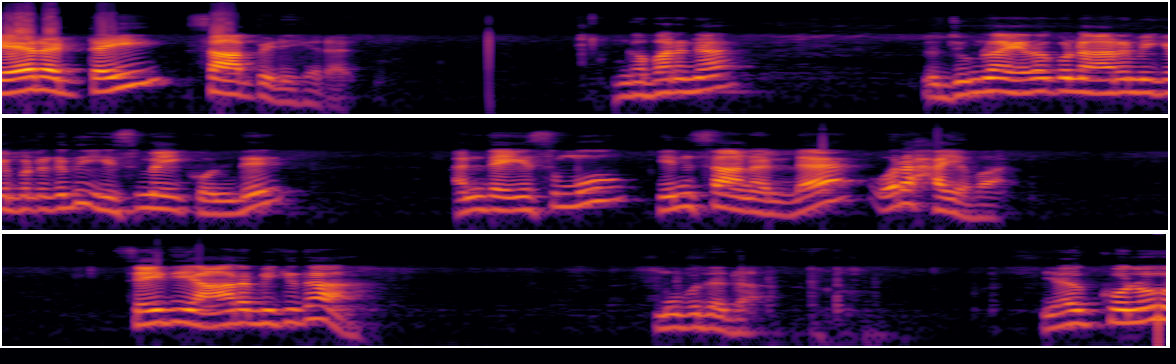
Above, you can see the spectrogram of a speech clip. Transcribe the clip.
கேரட்டை சாப்பிடுகிறது. இங்கே பாருங்கள் இந்த ஜும்லா எதை கொண்டு ஆரம்பிக்கப்பட்டிருக்குது. இஸ்மை கொண்டு. அந்த இஸ்மு இன்சான் அல்ல ஒரு ஹயவான் செய்தி ஆரம்பிக்குதா? முபுததா. யக்குலு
